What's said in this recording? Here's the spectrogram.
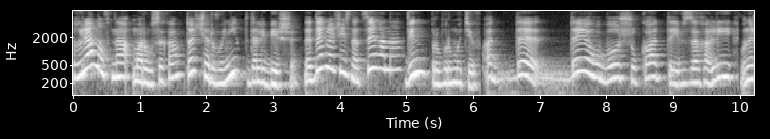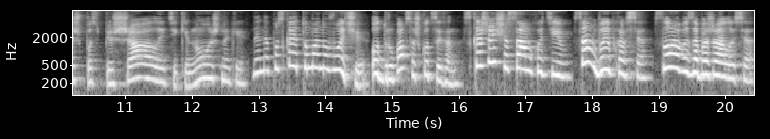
глянув на Марусика, той червонів дедалі більше. Не дивлячись на цигана, він пробурмотів. А де? Де його було шукати? І взагалі вони ж поспішали, ці кіношники. Не напускай туману в очі, одрубав Сашко циган. Скажи, що сам хотів, сам випхався, слави забажалося.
